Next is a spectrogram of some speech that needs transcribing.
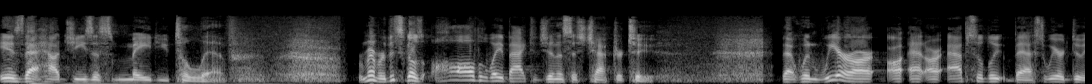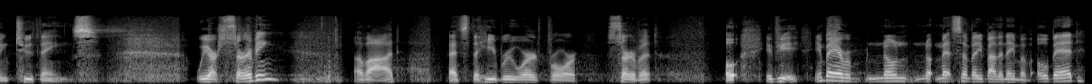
is that how Jesus made you to live? Remember, this goes all the way back to Genesis chapter 2. That when we are our, at our absolute best, we are doing two things. We are serving Avad. That's the Hebrew word for servant. Oh, if you anybody ever known met somebody by the name of Obed?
